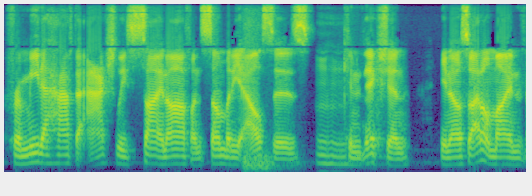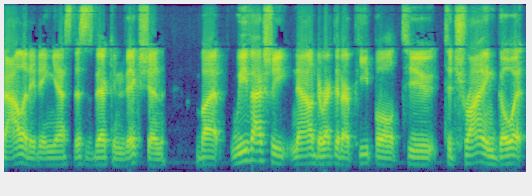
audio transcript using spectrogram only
for me to have to actually sign off on somebody else's mm-hmm. conviction you know so i don't mind validating yes this is their conviction but we've actually now directed our people to to try and go it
